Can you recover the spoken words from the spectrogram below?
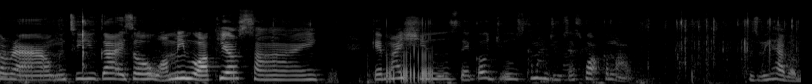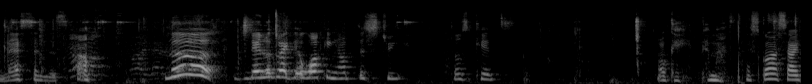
around until you guys all want me walk you outside. Get my shoes. There go Juice. Come on, Juice. Let's walk them out. Because we have a mess in this house. Look! They look like they're walking up the street. Those kids. Okay, come on. Let's go outside.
